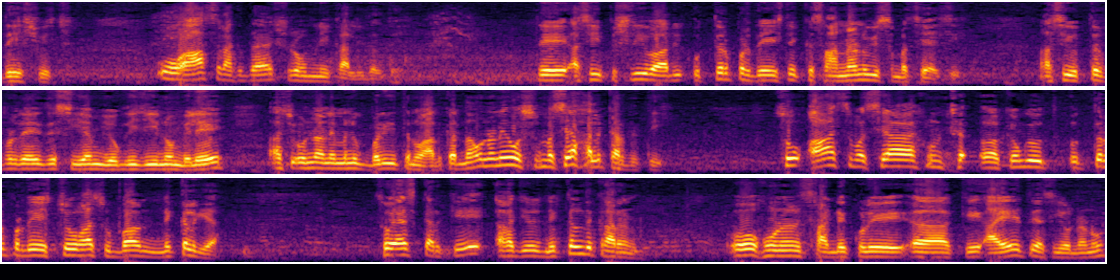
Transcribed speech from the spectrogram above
ਦੇਸ਼ ਵਿੱਚ ਉਹ ਆਸ ਰੱਖਦਾ ਹੈ ਸ਼੍ਰੋਮਣੀ ਅਕਾਲੀ ਦਲ ਤੇ। ਤੇ ਅਸੀਂ ਪਿਛਲੀ ਵਾਰ ਉੱਤਰ ਪ੍ਰਦੇਸ਼ ਦੇ ਕਿਸਾਨਾਂ ਨੂੰ ਵੀ ਸਮੱਸਿਆ ਸੀ। ਅਸੀਂ ਉੱਤਰ ਪ੍ਰਦੇਸ਼ ਦੇ ਸੀਐਮ ਯੋਗੀ ਜੀ ਨੂੰ ਮਿਲੇ ਅਸੀਂ ਉਹਨਾਂ ਨੇ ਮੈਨੂੰ ਬੜੀ ਧੰਨਵਾਦ ਕਰਨਾ ਉਹਨਾਂ ਨੇ ਉਹ ਸਮੱਸਿਆ ਹੱਲ ਕਰ ਦਿੱਤੀ। ਸੋ ਆ ਸਮੱਸਿਆ ਹੁਣ ਛ- ਅ, ਕਿਉਂਕਿ ਉੱਤਰ ਪ੍ਰਦੇਸ਼ ਚੋਂ ਆ ਸੂਬਾ ਨਿਕਲ ਗਿਆ। ਸੋ ਇਸ ਕਰਕੇ ਅੱਜ ਨਿਕਲਣ ਦੇ ਕਾਰਨ ਉਹ ਹੁਣ ਸਾਡੇ ਕੋਲੇ ਕਿ ਆਏ ਤੇ ਅਸੀਂ ਉਹਨਾਂ ਨੂੰ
